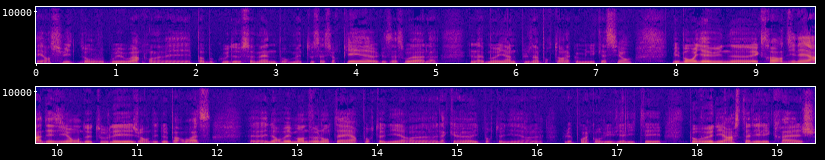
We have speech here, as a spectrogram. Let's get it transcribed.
Et ensuite, donc, vous pouvez voir qu'on n'avait pas beaucoup de semaines pour mettre tout ça sur pied, euh, que ce soit la, moyen le plus important, la communication. Mais bon, il y a eu une extraordinaire adhésion de tous les gens des deux paroisses. Euh, énormément de volontaires pour tenir euh, l'accueil, pour tenir le, point convivialité, pour venir installer les crèches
